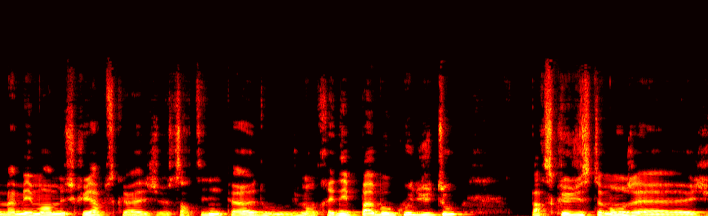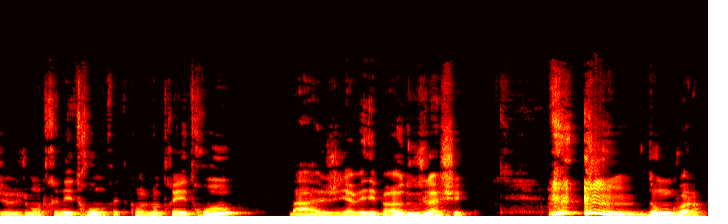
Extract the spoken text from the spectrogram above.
ma mémoire musculaire, parce que je sortais d'une période où je m'entraînais pas beaucoup du tout, parce que justement je, m'entraînais trop en fait. Quand je m'entraînais trop, bah il y avait des périodes où je lâchais. Donc voilà.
